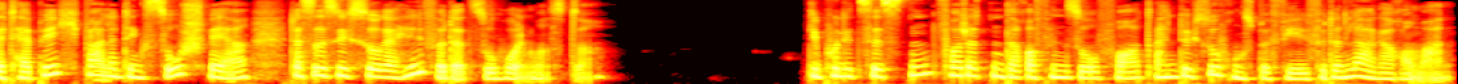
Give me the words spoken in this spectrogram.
Der Teppich war allerdings so schwer, dass er sich sogar Hilfe dazu holen musste. Die Polizisten forderten daraufhin sofort einen Durchsuchungsbefehl für den Lagerraum an.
